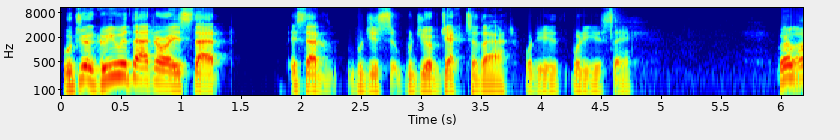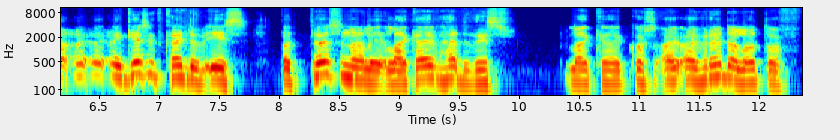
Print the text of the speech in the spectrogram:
Would you agree with that, or is that is that would you would you object to that? What do you what do you say? Well, I, I guess it kind of is, but personally, like I've had this, like, because uh, I've read a lot of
